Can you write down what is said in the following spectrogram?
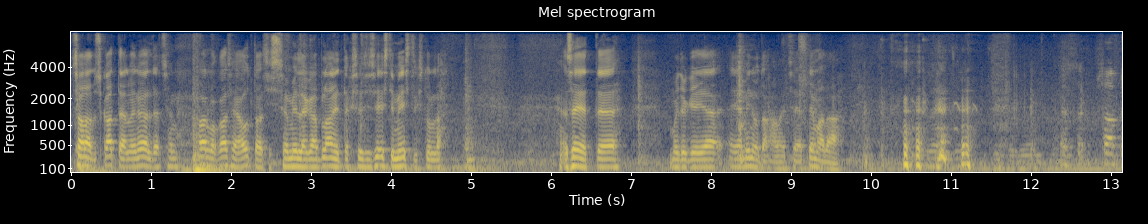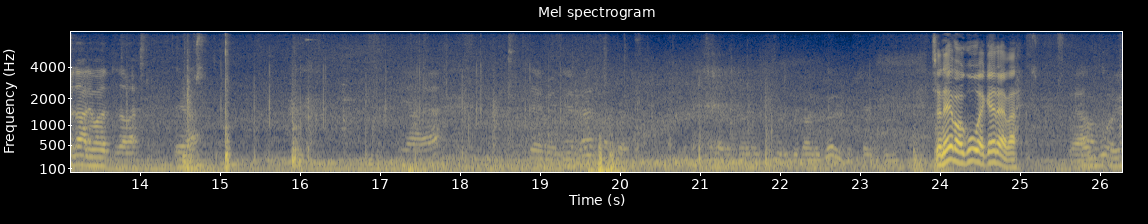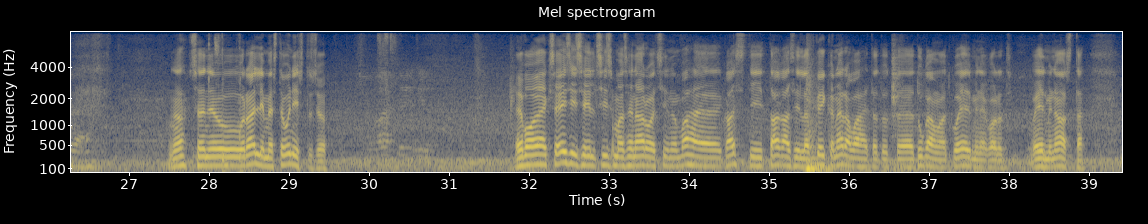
saladuskatte all võin öelda, et see on Arvo Kase auto siis, millega plaanitakse siis Eesti meistriks tulla. ja see, et eh, muidugi ei jää, ei jää minu taha, vaid see jääb tema taha. kas saab pedaali vajutada või? jah. ja, jah. teeme nii räätmaga. See on Evo kuue kere või? noh, see on ju rallimeeste unistus ju. Evo üheksa esisild, siis ma sain aru, et siin on vahekastid, tagasillad, kõik on ära vahetatud, tugevamad kui eelmine kord või eelmine aasta.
